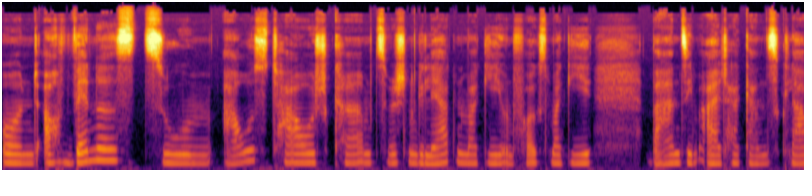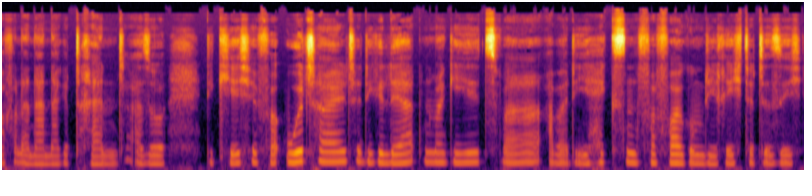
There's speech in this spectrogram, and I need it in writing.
Und auch wenn es zum Austausch kam zwischen Gelehrtenmagie und Volksmagie, waren sie im Alltag ganz klar voneinander getrennt. Also die Kirche verurteilte die Gelehrtenmagie zwar, aber die Hexenverfolgung, die richtete sich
